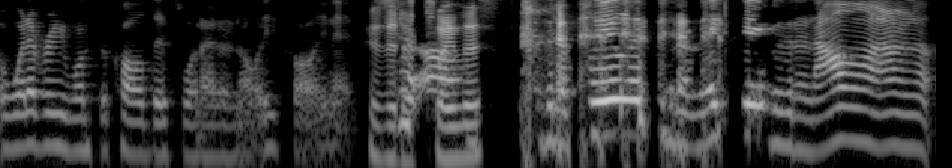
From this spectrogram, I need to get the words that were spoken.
or whatever he wants to call this one. I don't know what he's calling it. Is it a Um, playlist? is it a playlist? is it a mixtape? Is it an album? I don't know.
